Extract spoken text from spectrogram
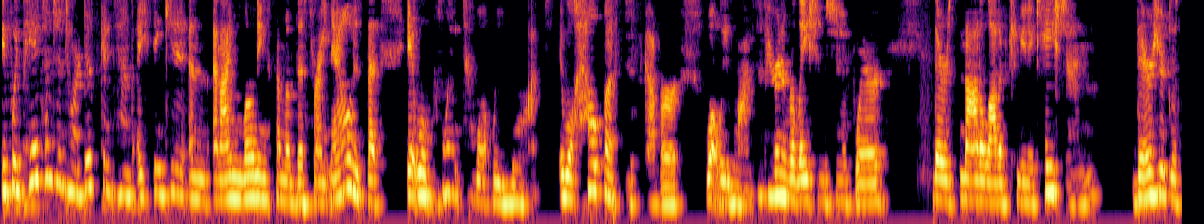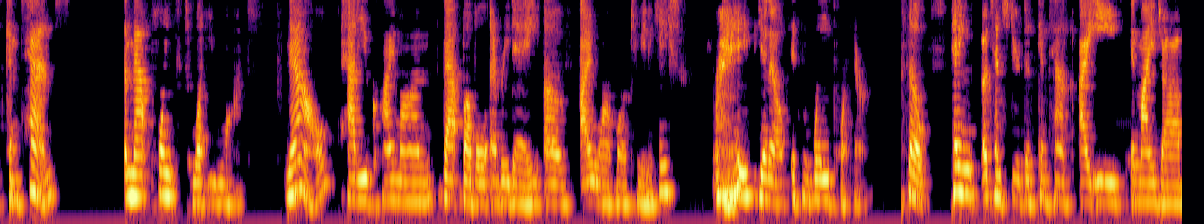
if we pay attention to our discontent, I think it, and, and I'm learning some of this right now, is that it will point to what we want. It will help us discover what we want. So if you're in a relationship where there's not a lot of communication, there's your discontent, and that points to what you want. Now, how do you climb on that bubble every day of, I want more communication? Right? You know, it's a waypointer so paying attention to your discontent, i.e., in my job,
